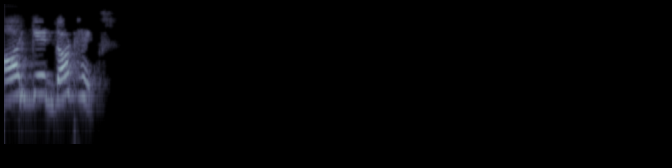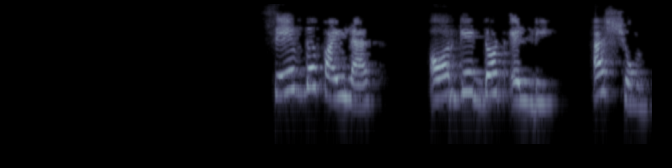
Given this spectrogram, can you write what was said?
ORGate.hex. Save the file as ORGate.ld as shown.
